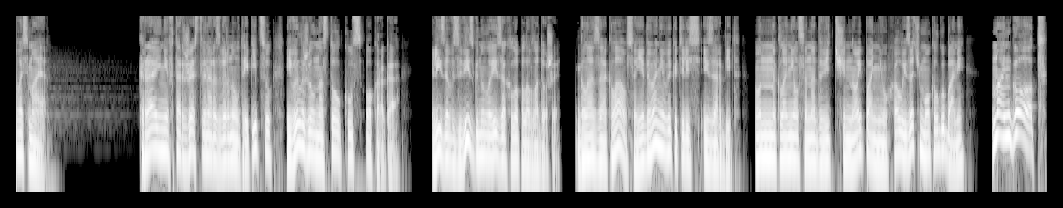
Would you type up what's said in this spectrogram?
восьмая Крайнев торжественно развернул трепицу и выложил на стол кус окорока. Лиза взвизгнула и захлопала в ладоши. Глаза Клауса едва не выкатились из орбит. Он наклонился над ветчиной, понюхал и зачмокал губами. «Майн год!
